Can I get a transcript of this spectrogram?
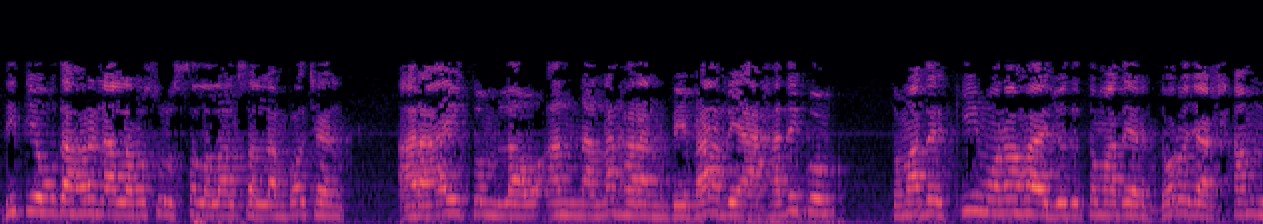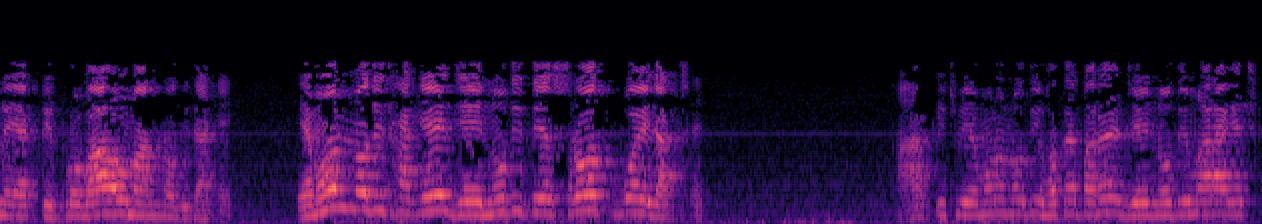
দ্বিতীয় উদাহরণে আল্লাহ রসুল সাল্লাহ সাল্লাম বলছেন আর আই তুম লাউ আন্না নাহারান বেবা বে আহাদিকুম? তোমাদের কি মনে হয় যদি তোমাদের দরজার সামনে একটি প্রবাহমান নদী থাকে? এমন নদী থাকে যে নদীতে স্রোত বয়ে যাচ্ছে। আর কিছু এমনও নদী হতে পারে যে নদী মারা গেছে।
